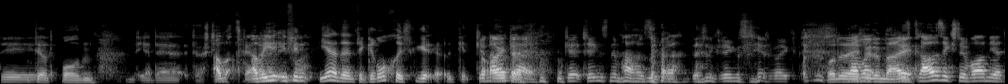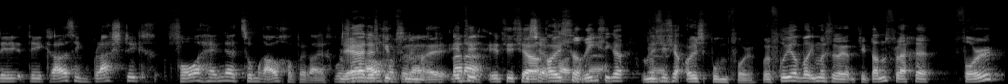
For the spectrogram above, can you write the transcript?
die, Der hat Boden. ja, der, der Aber, aber ich, finde, ja, der, der Geruch ist ge, ge, Genau alter. gleich. Kriegen sie nicht mehr raus, ja. Kriegen sie nicht weg. Oder der ist wieder neu. das Grausigste waren ja die, die grausigen Plastikvorhänge zum Raucherbereich. Ja, das gibt's nicht mehr. Gibt. Jetzt, Nein, nein, jetzt ist ja alles so riesiger und es ist ja alles bummvoll. Weil früher war immer so die Tanzfläche voll,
